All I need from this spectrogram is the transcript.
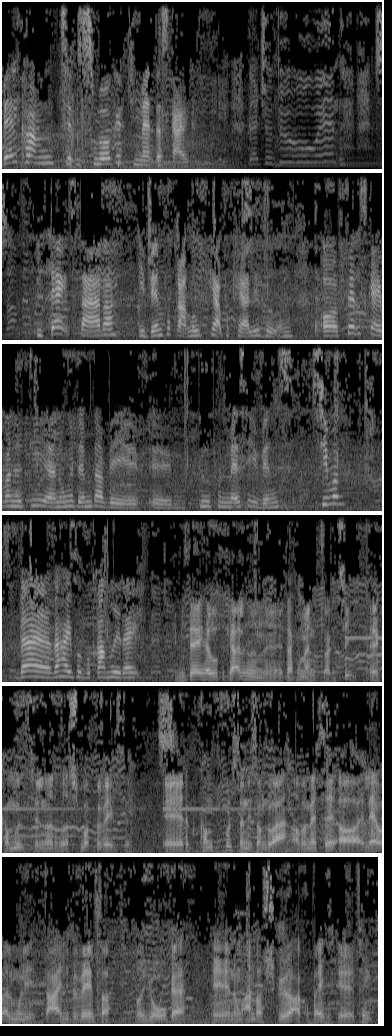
Velkommen til den smukke mandagsguide. I dag starter eventprogrammet her på Kærligheden, og fællesskaberne de er nogle af dem, der vil øh, byde på en masse events. Simon, hvad, hvad har I på programmet i dag? Jamen, I dag herude på Kærligheden, øh, der kan man kl. 10 øh, komme ud til noget, der hedder smuk bevægelse. Øh, der du kan komme fuldstændig som du er og være med til at lave alle mulige dejlige bevægelser, noget yoga, Øh, nogle andre skøre akrobatiske ting.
